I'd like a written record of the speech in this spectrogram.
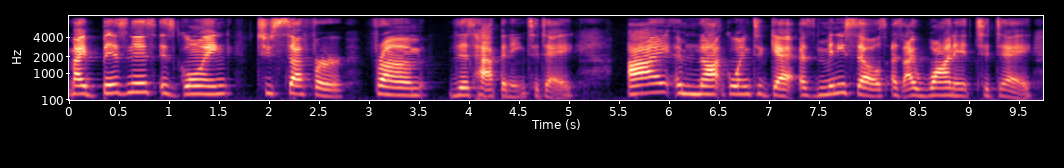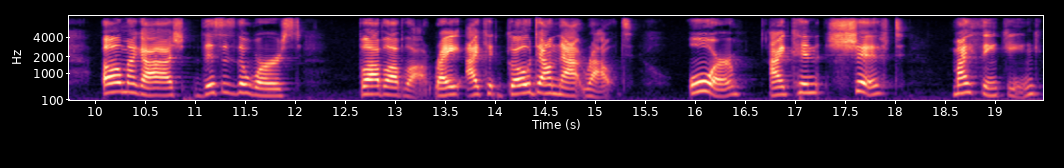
My business is going to suffer from this happening today. I am not going to get as many sales as I wanted today. Oh my gosh, this is the worst. Blah, blah, blah, right? I could go down that route. Or I can shift my thinking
